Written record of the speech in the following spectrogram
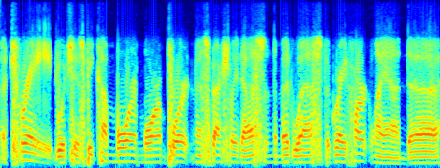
Uh, trade, which has become more and more important, especially to us in the Midwest, the Great Heartland. Uh,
